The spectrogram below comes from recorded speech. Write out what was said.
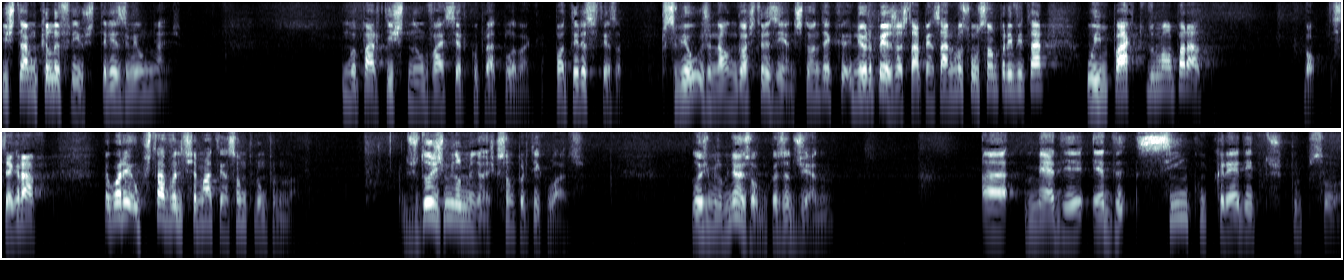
Isto dá-me calafrios, 13 mil milhões. Uma parte disto não vai ser recuperado pela banca. Pode ter a certeza. Percebeu? O Jornal de Negócios trazia antes. De onde é que a União Europeia já está a pensar numa solução para evitar o impacto do mal parado. Bom, isto é grave. Agora, eu gostava de chamar a atenção por um pormenor. Dos 2 mil milhões que são particulares, 2 mil milhões ou uma coisa do género, a média é de 5 créditos por pessoa.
